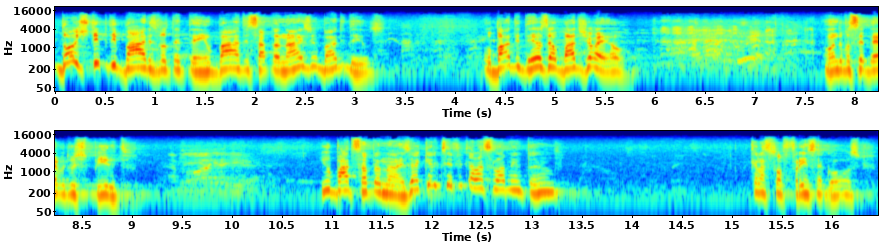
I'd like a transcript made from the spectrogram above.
dois tipos de bares você tem: o bar de Satanás e o bar de Deus. O bar de Deus é o bar de Joel, onde você bebe do Espírito. E o bar de Satanás é aquele que você fica lá se lamentando, aquela sofrência gospel.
